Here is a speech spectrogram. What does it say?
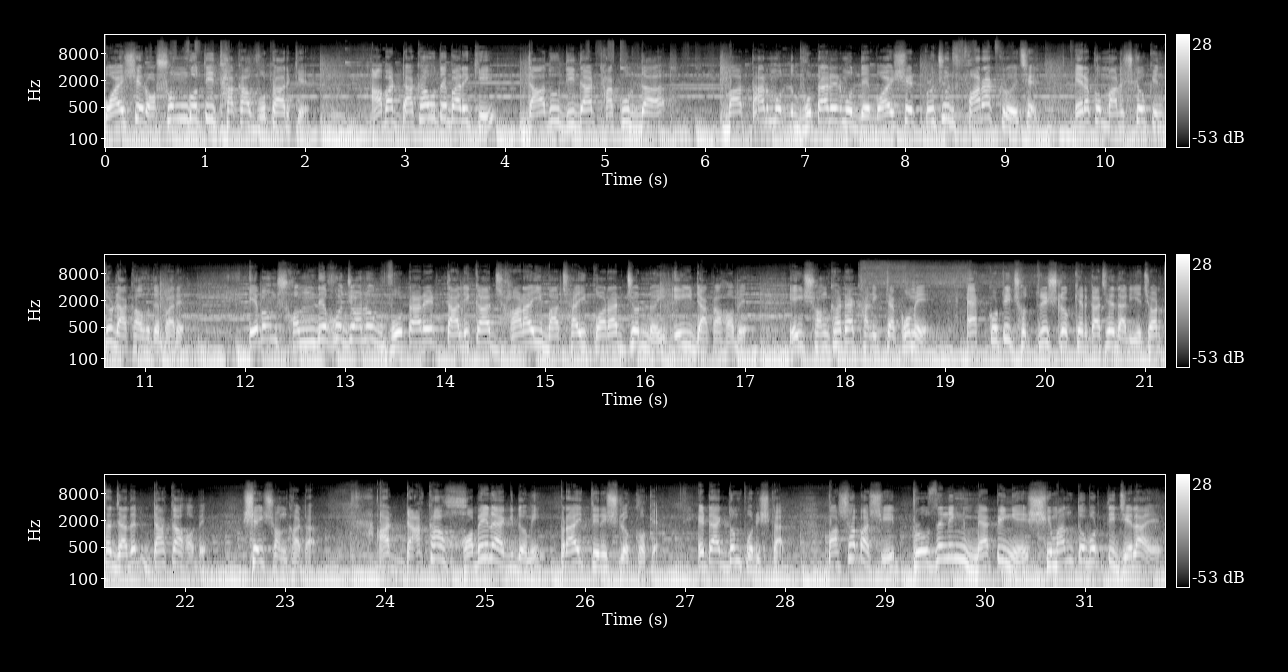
বয়সের অসঙ্গতি থাকা ভোটারকে। আবার ডাকা হতে পারে কি, দাদু, দিদা, ঠাকুরদা বা তার মধ্যে, ভোটারের মধ্যে বয়সের প্রচুর ফারাক রয়েছে, এরকম মানুষকেও কিন্তু ডাকা হতে পারে। এবং সন্দেহজনক ভোটারের তালিকা ঝাড়াই বাছাই করার জন্যই এই ডাকা হবে। এই সংখ্যাটা খানিকটা কমে, এক কোটি ছত্রিশ লক্ষের কাছে দাঁড়িয়েছে, অর্থাৎ যাদের ডাকা হবে, সেই সংখ্যাটা। আর ডাকা হবে না একদমই, প্রায় তিরিশ লক্ষকে। এটা একদম পরিষ্কার। পাশাপাশি, প্রোজেনিং ম্যাপিংয়ে সীমান্তবর্তী জেলায়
